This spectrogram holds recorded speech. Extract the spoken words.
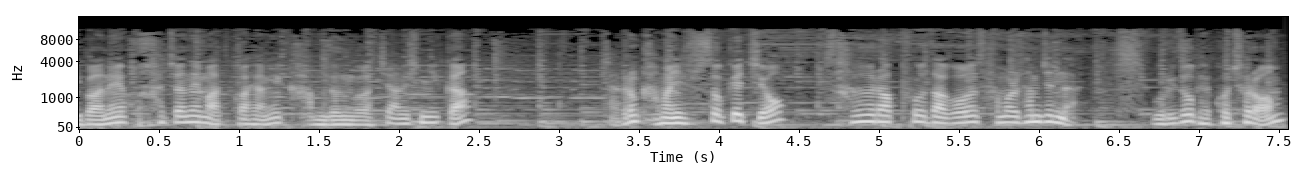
입안에 화전의 맛과 향이 감도는 것 같지 않으십니까? 자 그럼 가만히 있을 수 없겠죠 사흘 앞으로 다가온 3월 삼진날 우리도 백호처럼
